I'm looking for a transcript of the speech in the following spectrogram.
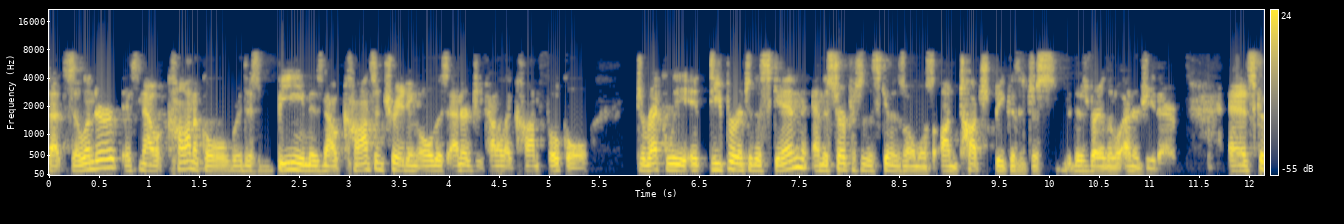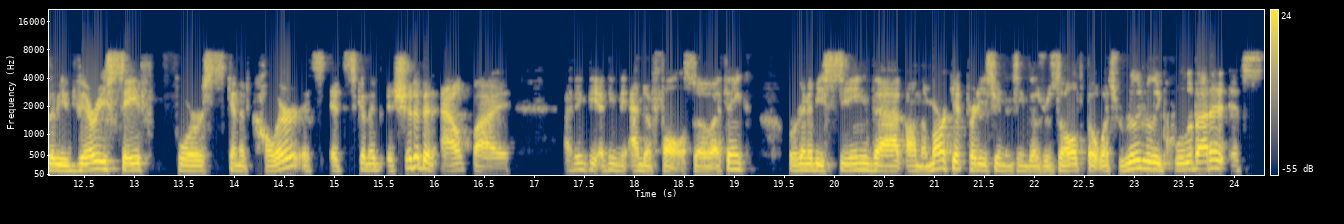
that cylinder, it's now conical where this beam is now concentrating all this energy, kind of like confocal, directly it, deeper into the skin, and the surface of the skin is almost untouched because it just there's very little energy there, and it's going to be very safe for skin of color. It's it's to it should have been out by I think the I think the end of fall. So I think we're going to be seeing that on the market pretty soon and seeing those results. But what's really, really cool about it, it's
